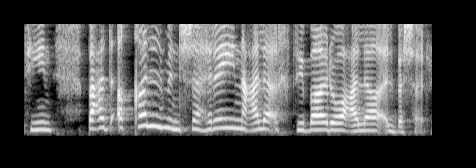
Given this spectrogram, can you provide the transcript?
19 بعد أقل من شهرين على اختباره على البشر.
